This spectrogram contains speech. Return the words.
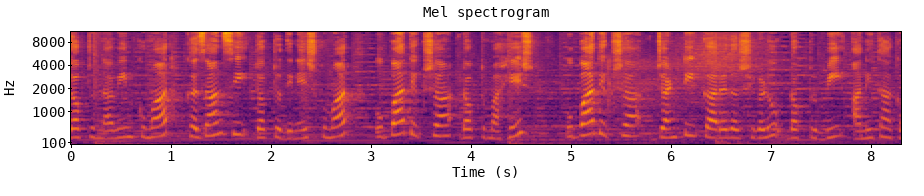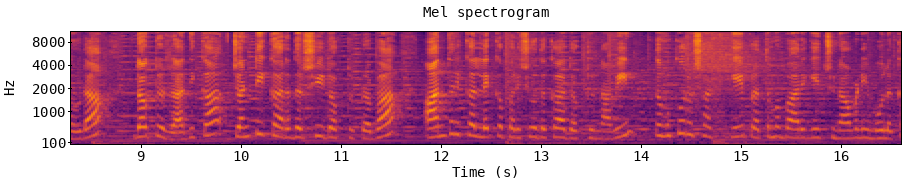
ಡಾಕ್ಟರ್ ನವೀನ್ ಕುಮಾರ್, ಖಜಾನ್ಸಿ ಡಾಕ್ಟರ್ ದಿನೇಶ್ ಕುಮಾರ್, ಉಪಾಧ್ಯಕ್ಷ ಡಾಕ್ಟರ್ ಮಹೇಶ್, ಉಪಾಧ್ಯಕ್ಷ ಜಂಟಿ ಕಾರ್ಯದರ್ಶಿಗಳು doctor B Anitha Gowda, doctor Radhika, ಜಂಟಿ ಕಾರ್ಯದರ್ಶಿ ಡಾಕ್ಟರ್ ಪ್ರಭಾ, ಆಂತರಿಕ ಲೆಕ್ಕ ಪರಿಶೋಧಕ ಡಾಕ್ಟರ್ ನವೀನ್, ತುಮಕೂರು ಶಾಖೆಗೆ ಪ್ರಥಮ ಬಾರಿಗೆ ಚುನಾವಣೆ ಮೂಲಕ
